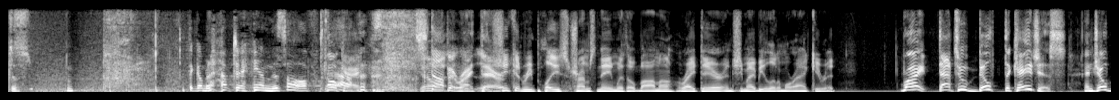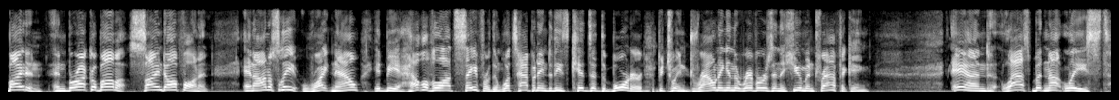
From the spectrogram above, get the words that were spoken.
just I think I'm going to have to hand this off. Okay. Yeah. Stop know, it right there. She could replace Trump's name with Obama right there, and she might be a little more accurate. Right. That's who built the cages. And Joe Biden and Barack Obama signed off on it. And honestly, right now, it'd be a hell of a lot safer than what's happening to these kids at the border between drowning in the rivers and the human trafficking. And last but not least,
